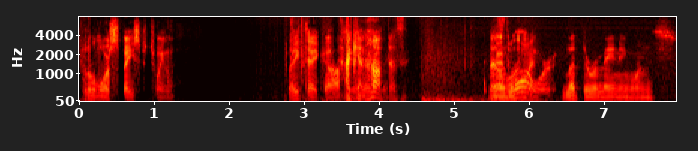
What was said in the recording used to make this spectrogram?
Put a little more space between them. They take off. I yeah. cannot. That's Yeah, that's the point. Let the remaining ones.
